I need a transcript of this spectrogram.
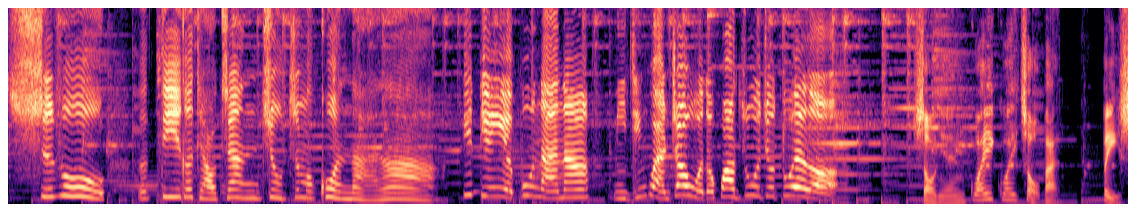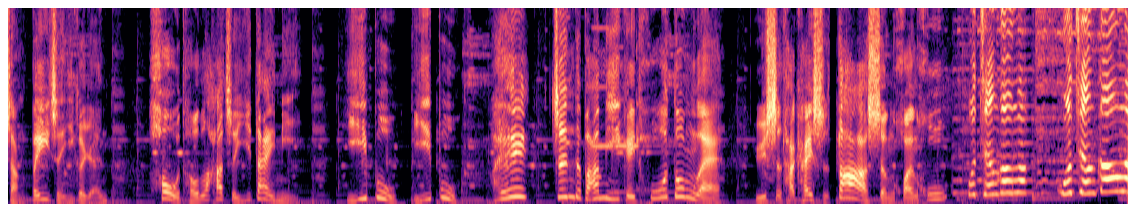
师傅，呃，第一个挑战就这么困难啊？一点也不难啊，你尽管照我的话做就对了。少年乖乖照办。背上背着一个人，后头拉着一袋米，一步一步，哎，真的把米给拖动了。于是他开始大声欢呼：“我成功了，我成功了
